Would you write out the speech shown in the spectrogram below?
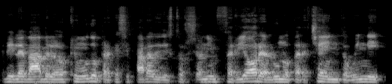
rilevabile all'occhio nudo perché si parla di distorsioni inferiori all'1%, quindi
